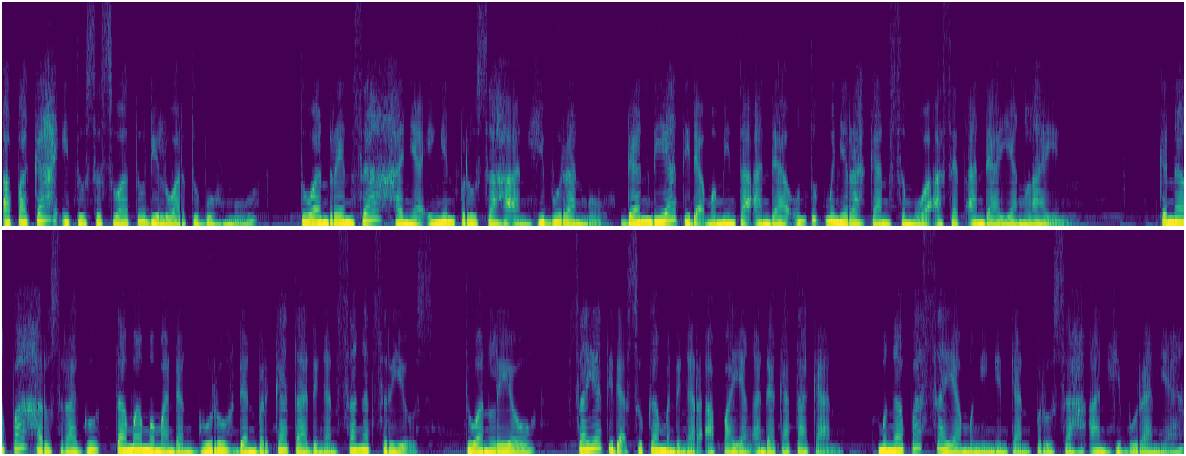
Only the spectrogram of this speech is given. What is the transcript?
Apakah itu sesuatu di luar tubuhmu? Tuan Renza hanya ingin perusahaan hiburanmu, dan dia tidak meminta Anda untuk menyerahkan semua aset Anda yang lain. Kenapa harus ragu? Tama memandang guru dan berkata dengan sangat serius, Tuan Leo, saya tidak suka mendengar apa yang Anda katakan. Mengapa saya menginginkan perusahaan hiburannya?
